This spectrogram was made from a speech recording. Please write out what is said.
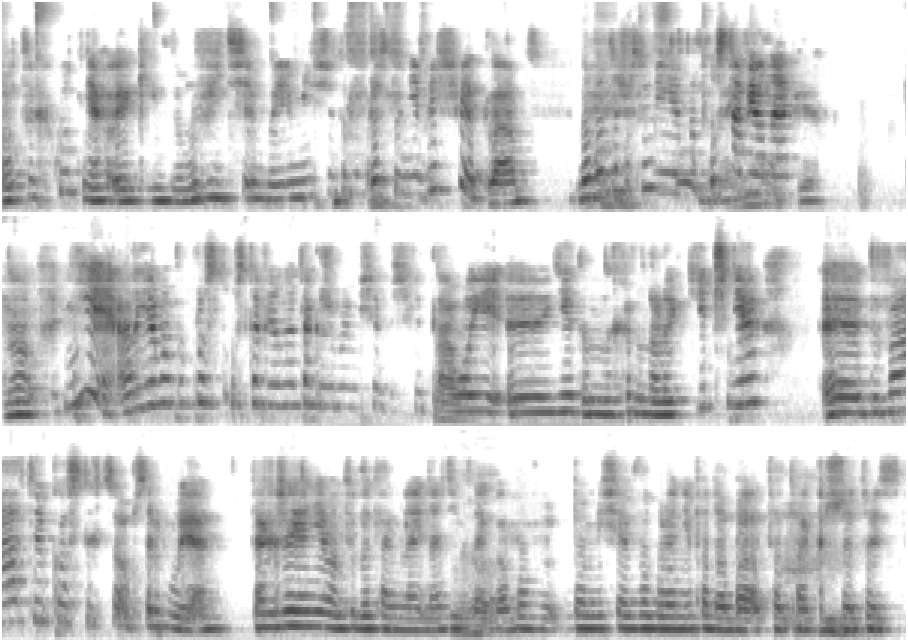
o tych kłótniach, o jakich wy mówicie, bo mi się to po prostu nie wyświetla. No bo też w sumie ja mam ustawione, no nie, ale ja mam po prostu ustawione tak, żeby mi się wyświetlało y, jeden chronologicznie, y, dwa tylko z tych, co obserwuję. Także ja nie mam tego timeline'a dziwnego, bo, bo mi się w ogóle nie podoba to tak, że to jest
